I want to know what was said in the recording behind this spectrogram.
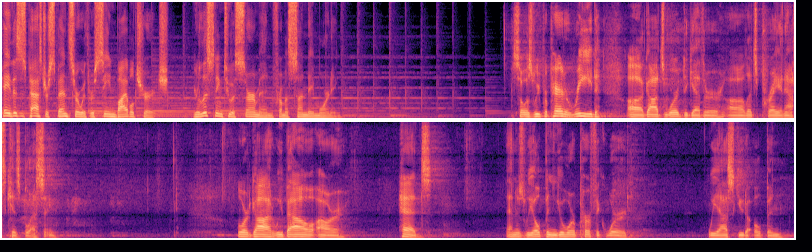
Hey, this is Pastor Spencer with Racine Bible Church. You're listening to a sermon from a Sunday morning. So, as we prepare to read uh, God's word together, uh, let's pray and ask his blessing. Lord God, we bow our heads, and as we open your perfect word, we ask you to open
